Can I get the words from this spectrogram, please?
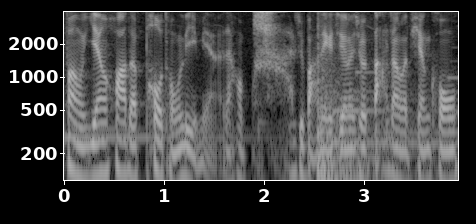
放烟花的炮筒里面，然后啪就把那个精灵球打上了天空，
